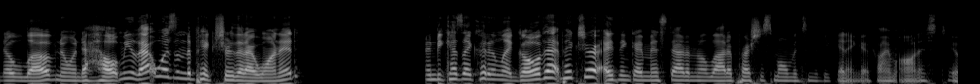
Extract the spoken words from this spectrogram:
no love, no one to help me. That wasn't the picture that I wanted. And because I couldn't let go of that picture, I think I missed out on a lot of precious moments in the beginning, if I'm honest too.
